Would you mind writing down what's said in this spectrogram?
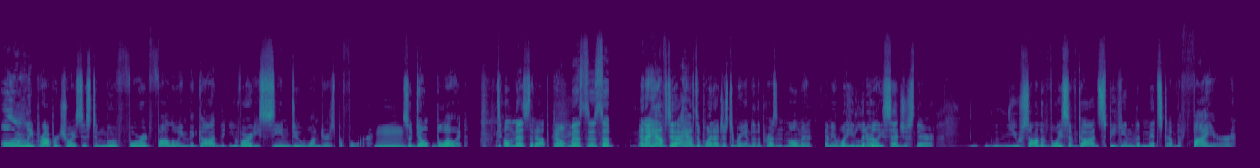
only proper choice is to move forward following the God that you've already seen do wonders before. Hmm. So don't blow it. don't mess it up. Don't mess this up. And I have to I have to point out just to bring it into the present moment. I mean, what he literally said just there, you saw the voice of God speaking in the midst of the fire,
